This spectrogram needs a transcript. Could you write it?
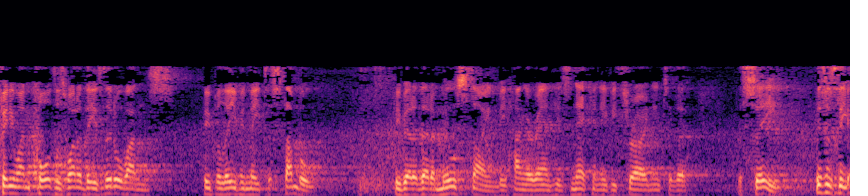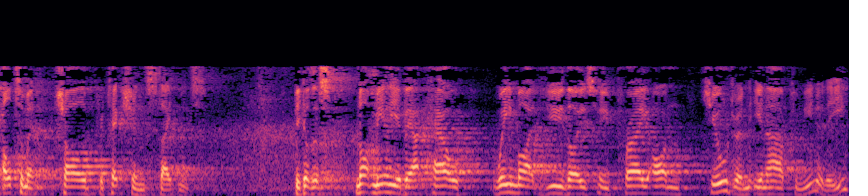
If anyone causes one of these little ones who believe in me to stumble, be better that a millstone be hung around his neck and he be thrown into the, the sea. This is the ultimate child protection statement because it's not merely about how we might view those who prey on children in our community,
